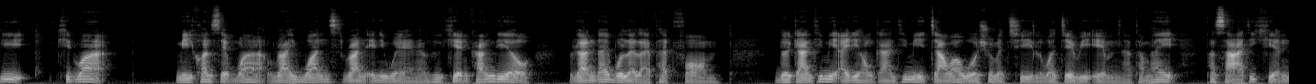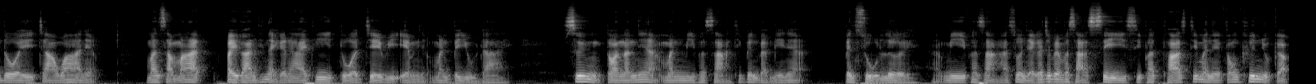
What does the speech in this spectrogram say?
ที่คิดว่ามีคอนเซปต์ว่า write once run anywhere นะคือเขียนครั้งเดียว รันได้บนหลาย ๆ แพลตฟอร์ม โดยการที่มีไอเดียของการที่มี Java Virtual Machine หรือว่า JVM นะทำให้ภาษาที่เขียนโดย Java เนี่ย มันสามารถไปรันที่ไหนก็ได้ที่ตัว JVM เนี่ยมันไปอยู่ได้ ซึ่งตอนนั้นเนี่ยมันมีภาษาที่เป็นแบบนี้เนี่ยเป็นศูนย์เลยนะมีภาษาส่วนใหญ่ก็จะเป็นภาษา C C++ ที่มันยังต้องขึ้นอยู่กับ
